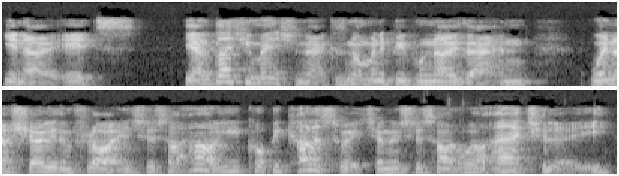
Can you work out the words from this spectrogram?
you know it's yeah. I'm glad you mentioned that because not many people know that. And when I show them flight, it's just like oh, you copy color switch, and it's just like well, mm-hmm. actually,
